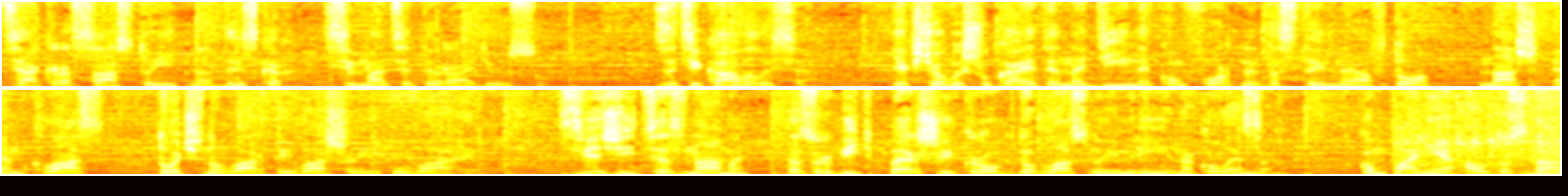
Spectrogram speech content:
ця краса стоїть на дисках 17 радіусу. Зацікавилися? Якщо ви шукаєте надійне, комфортне та стильне авто, наш М-клас точно вартий вашої уваги. Зв'яжіться з нами та зробіть перший крок до власної мрії на колесах. Компанія «АвтоСтар»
